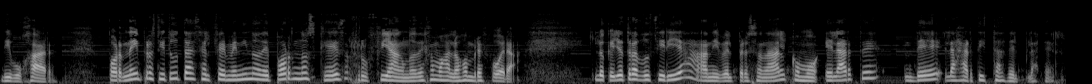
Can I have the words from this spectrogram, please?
dibujar. Pornei prostituta es el femenino de pornos que es rufián, no dejamos a los hombres fuera. Lo que yo traduciría a nivel personal como el arte de las artistas del placer.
